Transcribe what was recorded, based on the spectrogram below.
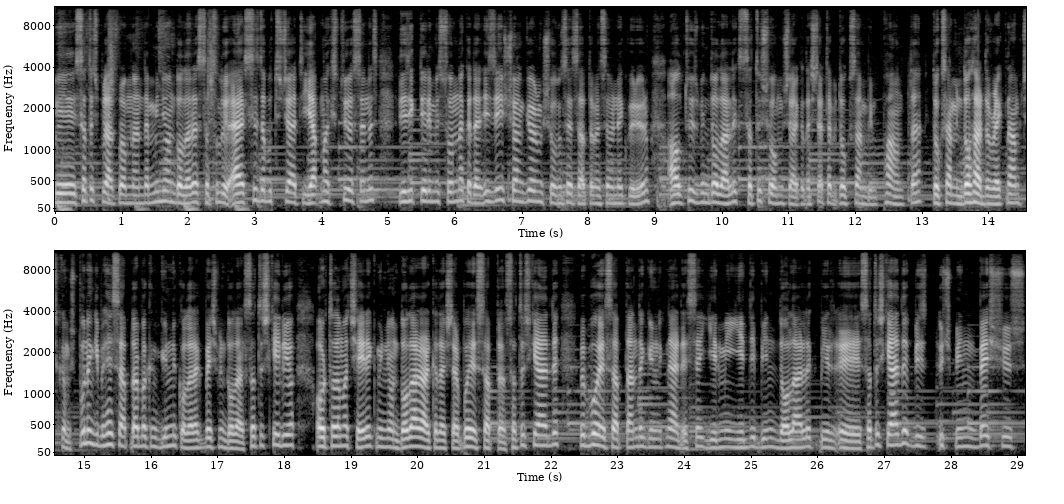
e, satış platformlarında milyon dolara satılıyor. Eğer siz de bu ticareti yapmak istiyorsanız dediklerimiz sonuna kadar izleyin. Şu an görmüş olduğunuz hesapta mesela örnek veriyorum 600 bin dolarlık satış olmuş arkadaşlar. Tabi 90 bin pound'da 90 bin dolarda reklam çıkmış. Bunun gibi hesaplar bakın günlük olarak 5 bin dolar satış geliyor. Ortalama çeyrek milyon dolar arkadaşlar bu hesaptan satış geldi ve bu hesaptan da günlük neredeyse 27 bin dolarlık bir e, satış geldi. Biz 3500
